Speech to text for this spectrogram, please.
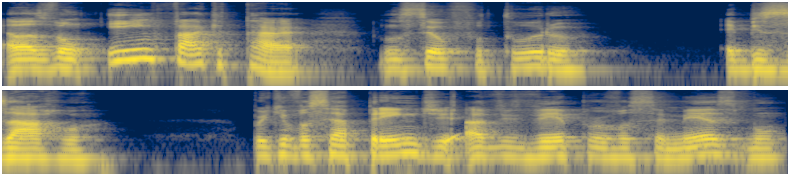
elas vão impactar no seu futuro é bizarro. Porque você aprende a viver por você mesmo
